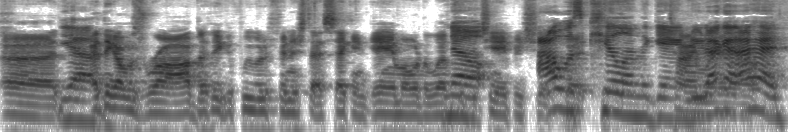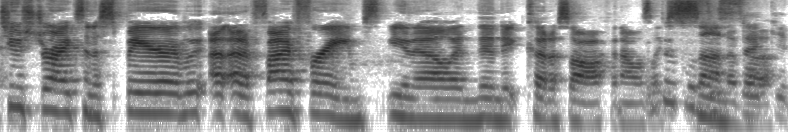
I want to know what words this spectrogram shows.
Uh, Yeah. I think I was robbed. I think if we would have finished that second game, I would have left No, with the championship. I was killing the game, dude. I got ran I had two strikes and a spare out of five frames, you know, and then it cut us off, and I was like, This was son the of a. second.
